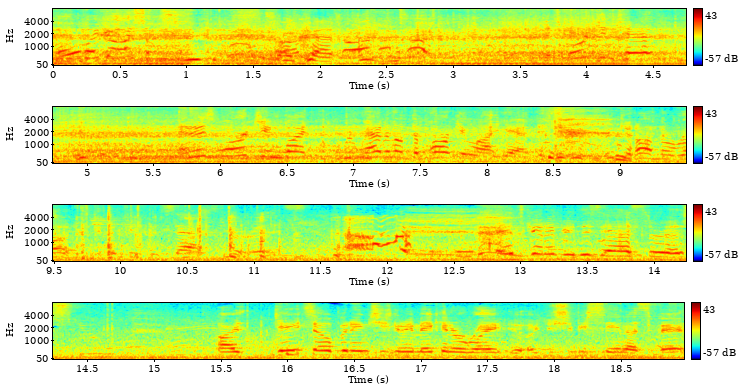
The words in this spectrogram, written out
Oh my gosh! Oh crap. It's working, Kev. It is working, but we haven't left the parking lot yet. we get on the road, it's gonna be disastrous. it's gonna be disastrous. All right, gates opening. She's gonna be making her right. Uh, You should be seeing us fair.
